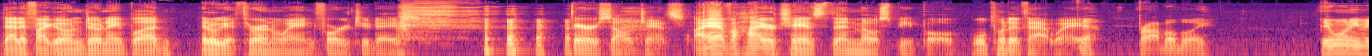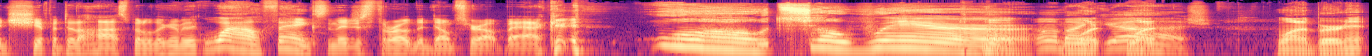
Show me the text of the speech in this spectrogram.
that if I go and donate blood, it'll get thrown away in 42 days. very solid chance. I have a higher chance than most people. We'll put it that way. Yeah, probably. They won't even ship it to the hospital. They're gonna be like, "Wow, thanks," and they just throw it in the dumpster out back. Whoa, it's so rare. oh my Want- gosh! Want to burn it?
